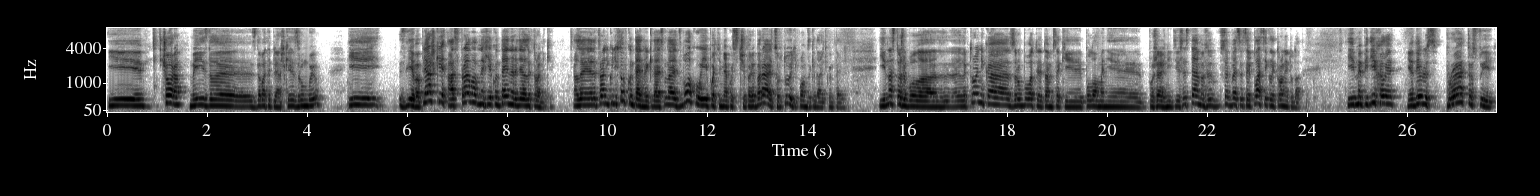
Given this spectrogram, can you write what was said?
І вчора ми їздили е, здавати пляшки з румбою. І зліва пляшки, а справа в них є контейнер для електроніки. Але електроніку ніхто в контейнер кидає, складають збоку і потім якось чи перебирають, сортують і потім закидають контейнер. І в нас теж була електроніка з роботи, там всякі поломані пожежні ті системи, все, весь цей пластик електронний туди. І ми під'їхали, я дивлюсь, проектор стоїть.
